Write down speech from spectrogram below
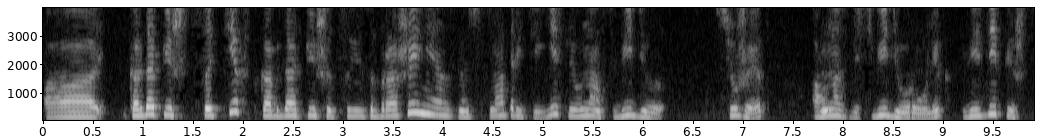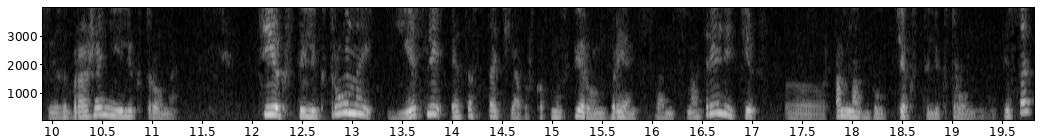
А, когда пишется текст, когда пишется изображение, значит, смотрите, если у нас видеосюжет, а у нас здесь видеоролик, везде пишется изображение электронное. Текст электронный, если это статья. Вот как мы в первом варианте с вами смотрели, текст, э, там надо было текст электронный написать.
